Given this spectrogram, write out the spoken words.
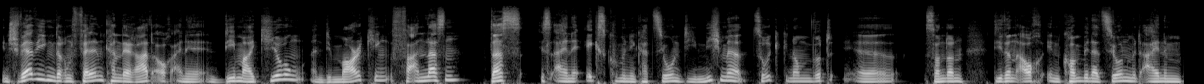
In schwerwiegenderen Fällen kann der Rat auch eine Demarkierung, ein Demarking veranlassen. Das ist eine Exkommunikation, die nicht mehr zurückgenommen wird, äh, sondern die dann auch in Kombination mit einem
